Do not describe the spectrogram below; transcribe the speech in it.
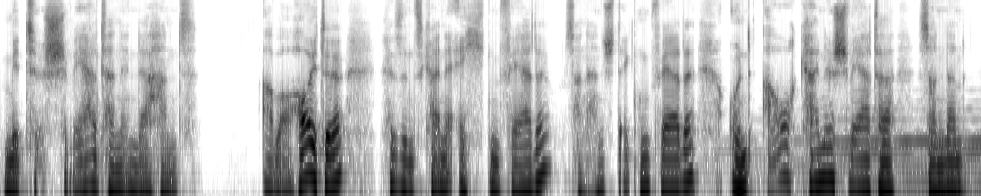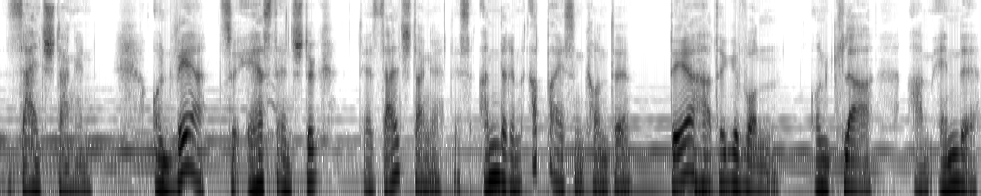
mit Schwertern in der Hand. Aber heute sind es keine echten Pferde, sondern Steckenpferde und auch keine Schwerter, sondern Salzstangen. Und wer zuerst ein Stück der Salzstange des anderen abbeißen konnte, der hatte gewonnen. Und klar, am Ende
